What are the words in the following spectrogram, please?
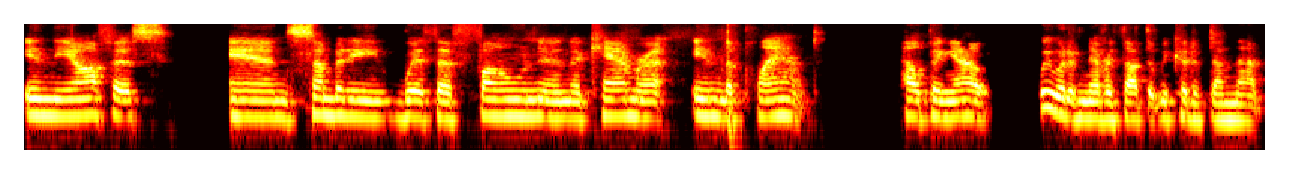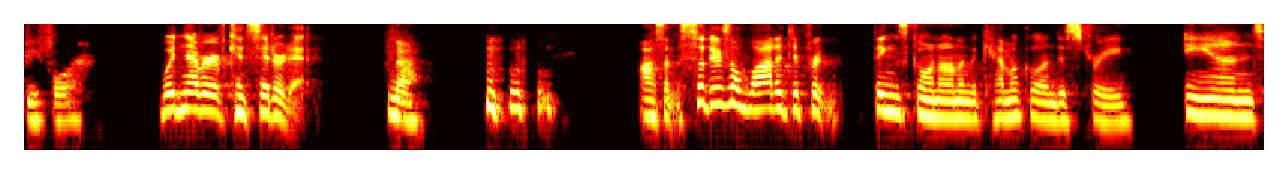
in the office and somebody with a phone and a camera in the plant helping out. We would have never thought that we could have done that before. Would never have considered it. No. awesome. So there's a lot of different things going on in the chemical industry. And,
